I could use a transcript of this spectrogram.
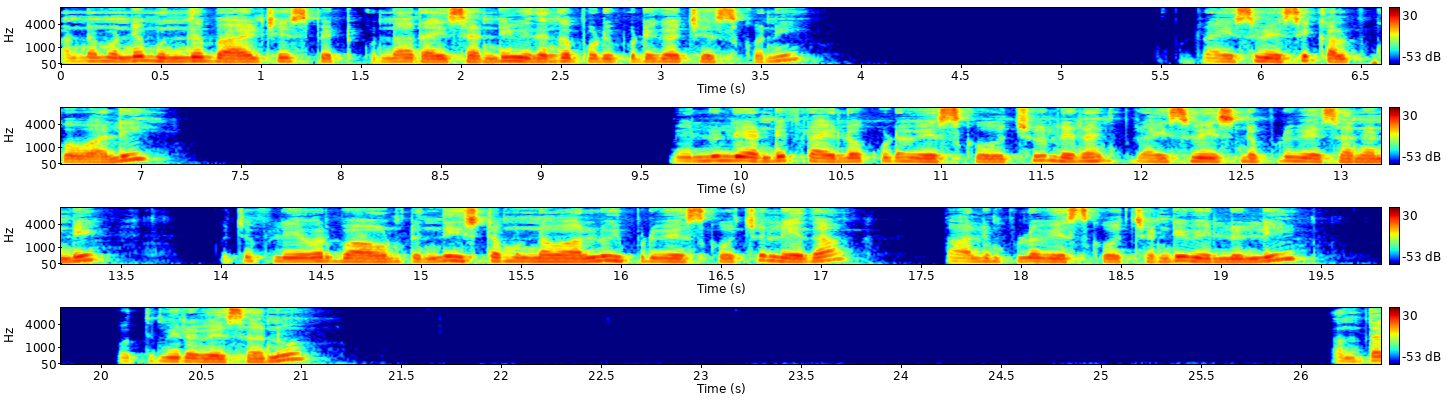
అన్నం అండి ముందే బాయిల్ చేసి పెట్టుకున్న రైస్ అండి. ఈ విధంగా పొడి పొడిగా చేసుకొని రైస్ వేసి కలుపుకోవాలి. వెల్లుల్లి అండి ఫ్రైలో కూడా వేసుకోవచ్చు. లేదా రైస్ వేసినప్పుడు వేసానండి. కొంచెం ఫ్లేవర్ బాగుంటుంది. ఇష్టం ఉన్న వాళ్ళు ఇప్పుడు వేసుకోవచ్చు. లేదా తాలింపులో వేసుకోవచ్చు అండి వెల్లుల్లి. కొత్తిమీర వేసాను. అంతా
